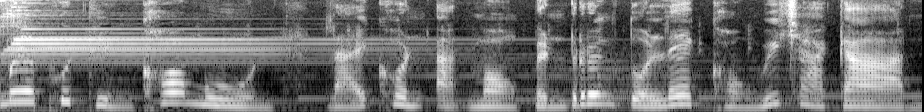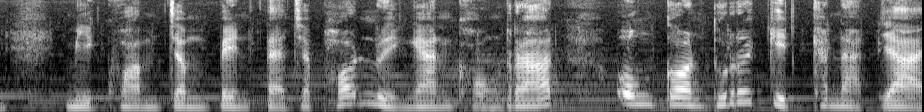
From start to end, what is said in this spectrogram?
เมื่อพูดถึงข้อมูลหลายคนอาจมองเป็นเรื่องตัวเลขของวิชาการ มีความจำเป็นแต่เฉพาะหน่วยงานของรัฐ องค์กรธุรกิจขนาดใหญ่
